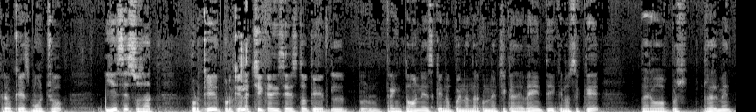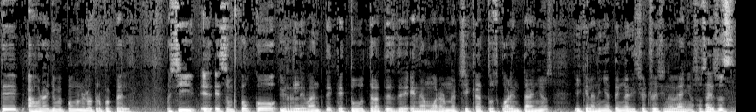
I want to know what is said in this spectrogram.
creo que es mucho. Y es eso, o sea, ¿por qué, por qué la chica dice esto? Que mm, treintones, que no pueden andar con una chica de 20 y que no sé qué. Pero pues realmente ahora yo me pongo en el otro papel. Pues sí, es, un poco irrelevante que tú trates de enamorar a una chica a tus 40 años y que la niña tenga 18 o 19 años. O sea, eso es,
